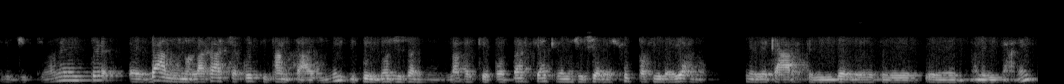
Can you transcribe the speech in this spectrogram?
legittimamente eh, danno la caccia a questi fantasmi di cui non si sa nulla, perché può darsi anche che non ci sia nessun partito italiano nelle carte delle eh, americane,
